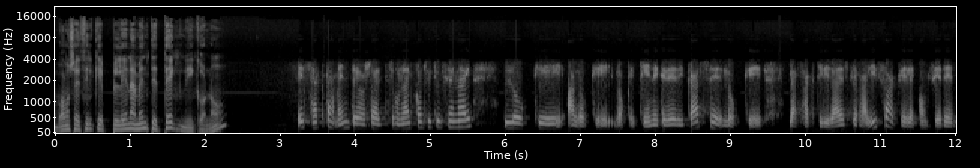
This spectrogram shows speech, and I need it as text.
vamos a decir que plenamente técnico, ¿no? Exactamente, o sea, el Tribunal Constitucional lo que a lo que lo que tiene que dedicarse, lo que las actividades que realiza, que le confieren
